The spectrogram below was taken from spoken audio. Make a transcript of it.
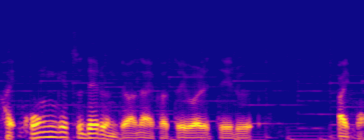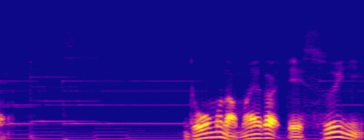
はい、今月出るんではないかと言われている iPhone。どうも名前が SE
